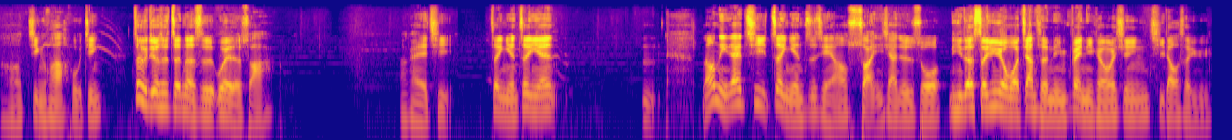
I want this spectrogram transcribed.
然后进化虎鲸，这个就是真的是为了刷。然后开始气正言正言。嗯，然后你在弃正言之前要算一下，就是说你的神鱼有没有降成零费，你可能会先弃到神鱼。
